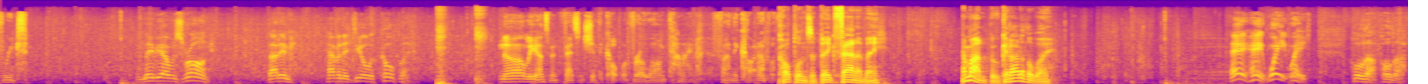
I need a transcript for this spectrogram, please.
Freaks. Well, maybe I was wrong about him having to deal with Copeland. No, Leon's been fencing shit to Copeland for a long time. Finally caught up with him. Copeland's a big fan of me. Come on, Boo, get out of the way. Hey, hey, wait, wait. Hold up, hold up.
